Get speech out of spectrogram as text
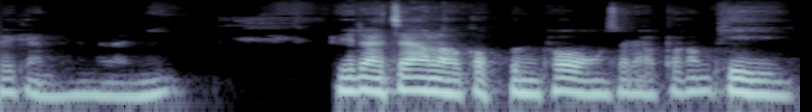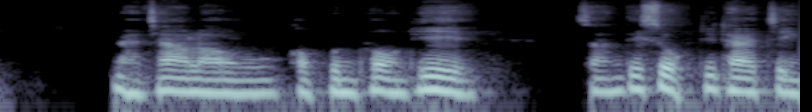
ด้วยกันในวันนี้พระเจ้าเราขอบคุณพระองค์สำหรับพระคัมภีร์พระเจ้าเราขอบคุณพระองค์ที่สันติสุขที่แท้จริง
